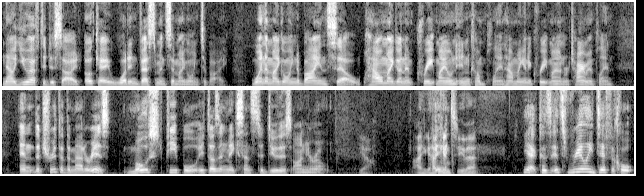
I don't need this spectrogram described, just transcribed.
Now you have to decide okay, what investments am I going to buy? When am I going to buy and sell? How am I going to create my own income plan? How am I going to create my own retirement plan? And the truth of the matter is, most people, it doesn't make sense to do this on your own. Yeah, I, I can see that. Yeah, because it's really difficult.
